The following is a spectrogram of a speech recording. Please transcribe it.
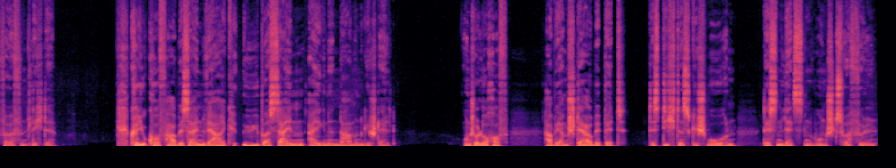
veröffentlichte. Kryukow habe sein Werk über seinen eigenen Namen gestellt. Und Scholochow habe am Sterbebett des Dichters geschworen, dessen letzten Wunsch zu erfüllen.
